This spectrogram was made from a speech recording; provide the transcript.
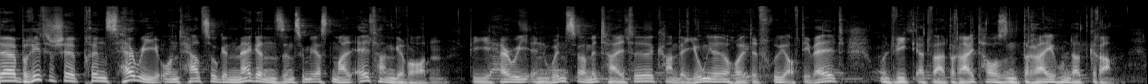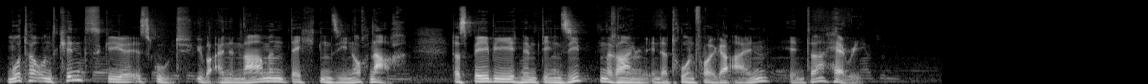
Der britische Prinz Harry und Herzogin Meghan sind zum ersten Mal Eltern geworden. Wie Harry in Windsor mitteilte, kam der Junge heute früh auf die Welt und wiegt etwa 3300 Gramm. Mutter und Kind gehe es gut. Über einen Namen dächten sie noch nach. Das Baby nimmt den siebten Rang in der Thronfolge ein, hinter Harry.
